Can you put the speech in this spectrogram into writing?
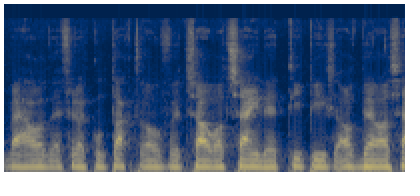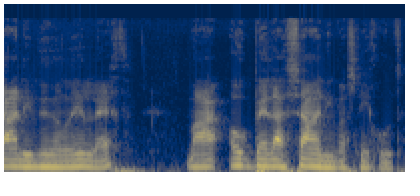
wij hadden even dat contact erover. Het zou wat zijn, hè, typisch, als Bel Hassani er dan in legt. Maar ook Bel Hassani was niet goed.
